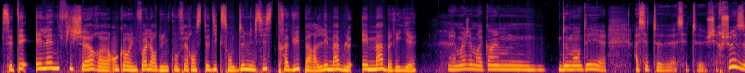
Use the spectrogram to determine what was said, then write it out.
C'était Hélène Fischer, euh, encore une fois, lors d'une conférence TEDx en 2006, traduit par l'aimable Emma Brillet. Moi, j'aimerais quand même demander euh, à cette, euh, à cette chercheuse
